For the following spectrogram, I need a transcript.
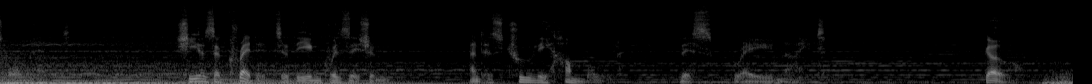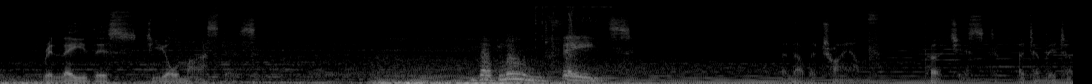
torment. She is a credit to the Inquisition and has truly humbled this Grey Knight. Go, relay this to your masters. The bloom fades. Another triumph, purchased at a bitter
